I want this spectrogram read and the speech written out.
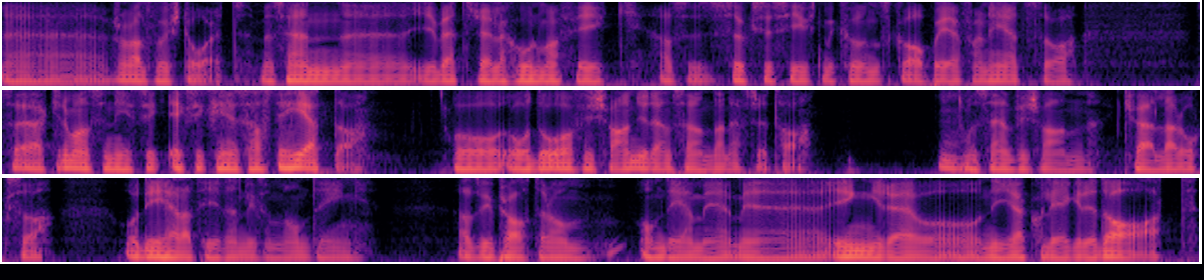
eh, framförallt första året. Men sen eh, ju bättre relation man fick, alltså successivt med kunskap och erfarenhet så, så ökade man sin exekveringshastighet då. Och, och då försvann ju den söndagen efter ett tag. Mm. Och sen försvann kvällar också. Och det är hela tiden liksom någonting, att vi pratar om, om det med, med yngre och nya kollegor idag, att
